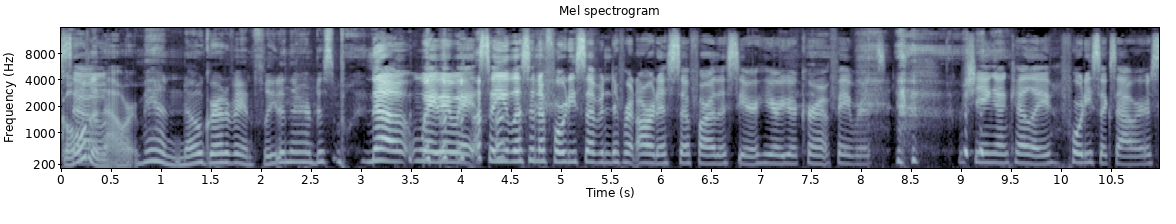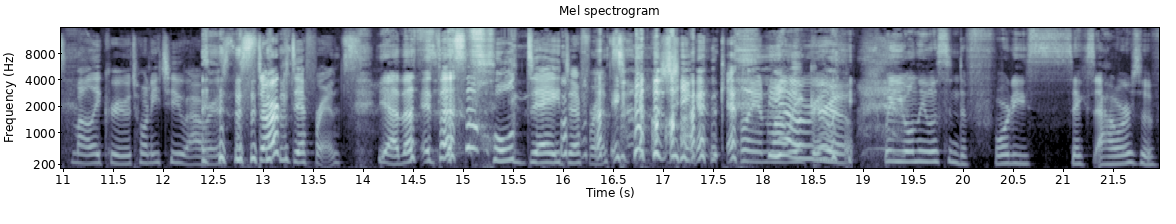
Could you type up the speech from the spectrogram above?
Golden So- hour. Man, no Greta Van Fleet in there. I'm disappointed. No, wait, wait, wait. So you listened to 47 different artists so far this year. Here are your current favorites. Machine Gun Kelly, 46 hours. Motley Crue, 22 hours. The stark difference. Yeah, that's It's that's the whole day difference. Machine Gun Kelly and Molly Yeah, Crew. really. Wait, you only listened to 46 hours of,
